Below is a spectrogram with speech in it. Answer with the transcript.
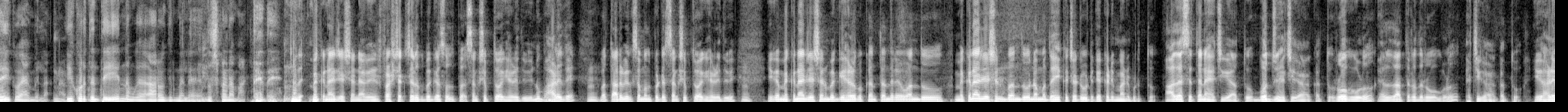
ದೈಹಿಕ ವ್ಯಾಯಾಮ ಇಲ್ಲ. ಈ ಕುರಿತಂತೆ ಏನು ನಮ್ಗೆ ಆರೋಗ್ಯದ ಮೇಲೆ ದುಷ್ಪರಿಣಾಮ ಆಗ್ತಾ ಇದೆ? ಅದೇ ಮೆಕನೈಸೇಷನ್ ಆಗ ಇನ್ಫ್ರಾಸ್ಟ್ರಕ್ಚರ್ ಬಗ್ಗೆ ಸ್ವಲ್ಪ ಸಂಕ್ಷಿಪ್ತವಾಗಿ ಹೇಳಿದ್ವಿ. ಇನ್ನೂ ಭಾಳ ಇದೆ ಮತ್ತು ಆರೋಗ್ಯಕ್ಕೆ ಸಂಬಂಧಪಟ್ಟ ಸಂಕ್ಷಿಪ್ತವಾಗಿ ಹೇಳಿದ್ವಿ. ಈಗ ಮೆಕನೈಸೇಷನ್ ಬಗ್ಗೆ ಹೇಳ್ಬೇಕಂತಂದ್ರೆ ಒಂದು ಮೆಕನೈಸೇಷನ್ ಬಂದು ನಮ್ಮ ದೈಹಿಕ ಚಟುವಟಿಕೆ ಕಡಿಮೆ ಮಾಡಿಬಿಡ್ತು. ಆಲಸ್ಯತನ ಹೆಚ್ಚಿಗೆ ಆಯ್ತು ಬೊಜ್ಜು ಹೆಚ್ಚಿಗೆ ಆಗತ್ತು ರೋಗಗಳು ಎಲ್ಲಾ ತರದ ರೋಗಗಳು ಹೆಚ್ಚಿಗೆ ಆಗತ್ತು ಈಗ ಹಳೆ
